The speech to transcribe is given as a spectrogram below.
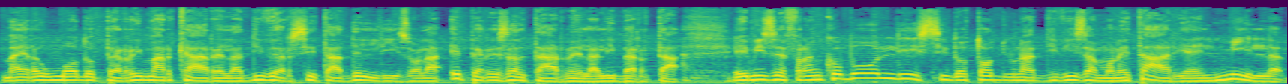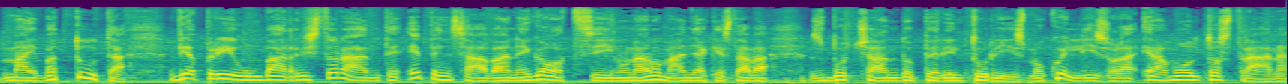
ma era un modo per rimarcare la diversità dell'isola e per esaltarne la libertà. Emise francobolli, si dotò di una divisa monetaria, il MIL, mai battuta, vi aprì un bar-ristorante e pensava a negozi in una Romagna che stava sbocciando per il turismo. Quell'isola era molto strana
